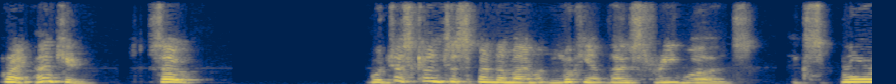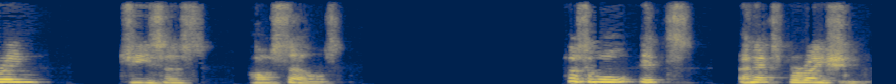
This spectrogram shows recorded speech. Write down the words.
Great, thank you. So we're just going to spend a moment looking at those three words, exploring Jesus ourselves. First of all, it's an exploration.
